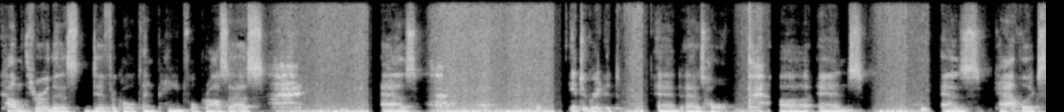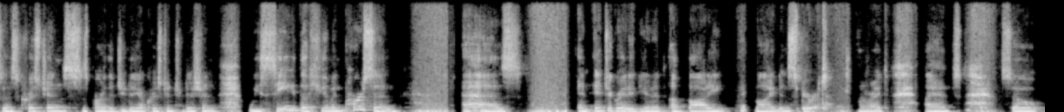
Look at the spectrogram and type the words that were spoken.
come through this difficult and painful process as integrated and as whole. Uh, and as Catholics, as Christians, as part of the Judeo Christian tradition, we see the human person as an integrated unit of body, mind, and spirit. All right. And so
